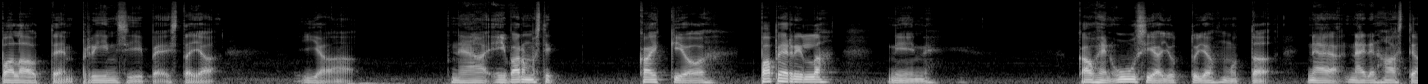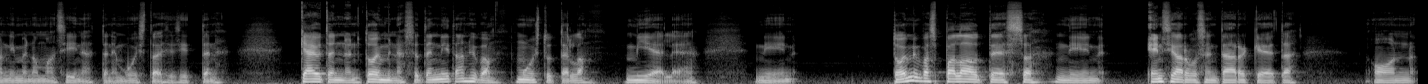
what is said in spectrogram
palautteen prinsiipeistä ja, ja nämä ei varmasti kaikki ole paperilla niin kauhean uusia juttuja, mutta nämä, näiden haaste on nimenomaan siinä, että ne muistaisi sitten käytännön toiminnassa, joten niitä on hyvä muistutella mieleen. Niin toimivassa palautteessa niin ensiarvoisen tärkeää on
